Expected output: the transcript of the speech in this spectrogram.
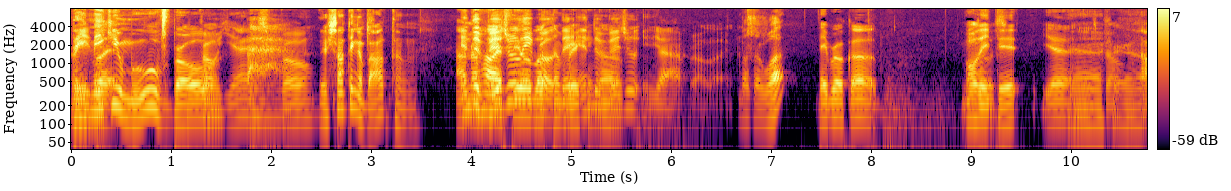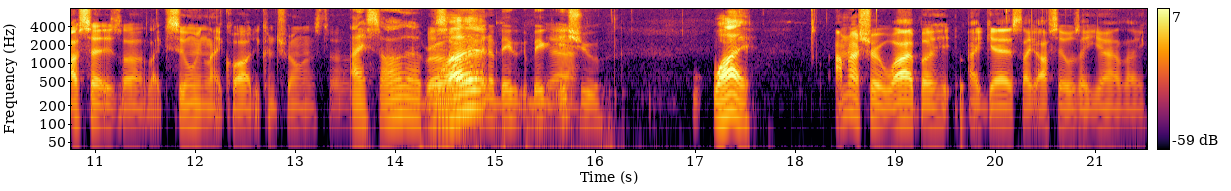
They make you move, bro. bro, yes, bro. There's something about them. I don't know how I feel Individually, about bro. them They breaking up. individually, yeah, bro. Like, but they're what? They broke up. Oh, they did. Yeah. Yeah, I bro. forgot. Offset is uh like suing like quality control and stuff. I saw that, bro. What? It's been a big, big Yeah. issue. Why? I'm not sure why, but he, I guess like Offset was like, yeah, like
